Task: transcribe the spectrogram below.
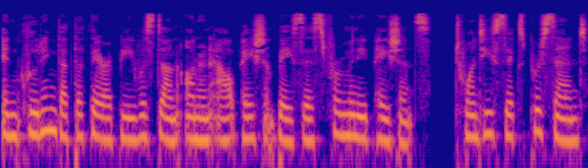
including that the therapy was done on an outpatient basis for many patients, 26%,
